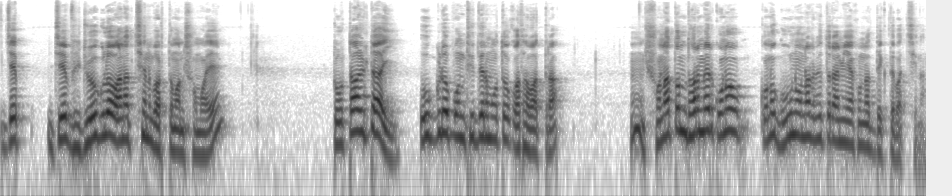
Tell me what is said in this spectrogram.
যে যে ভিডিওগুলো বানাচ্ছেন বর্তমান সময়ে, টোটালটাই উগ্রপন্থীদের মতো কথাবার্তা। হুম, সনাতন ধর্মের কোনো কোনো গুণ ওনার ভেতরে আমি এখন আর দেখতে পাচ্ছি না।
